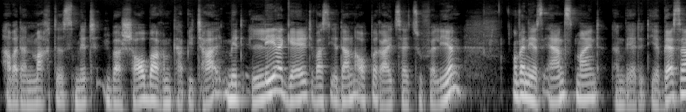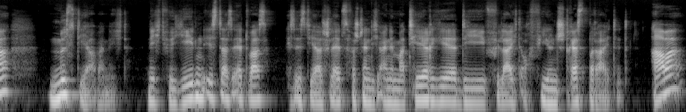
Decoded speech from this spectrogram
aber dann macht es mit überschaubarem Kapital, mit Lehrgeld, was ihr dann auch bereit seid zu verlieren. Und wenn ihr es ernst meint, dann werdet ihr besser. Müsst ihr aber nicht. Nicht für jeden ist das etwas. Es ist ja selbstverständlich eine Materie, die vielleicht auch vielen Stress bereitet. Aber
